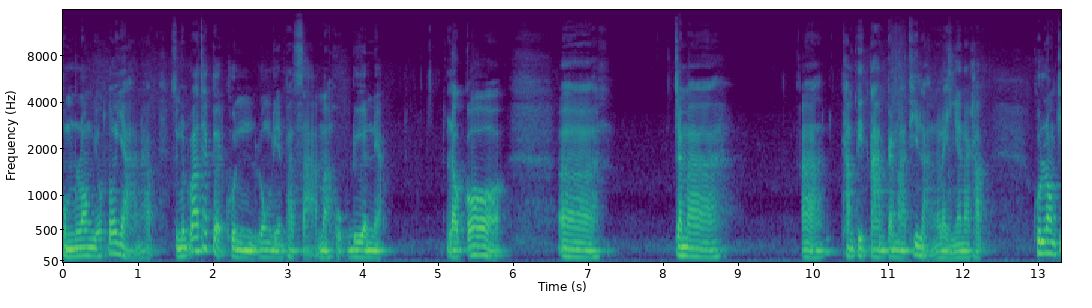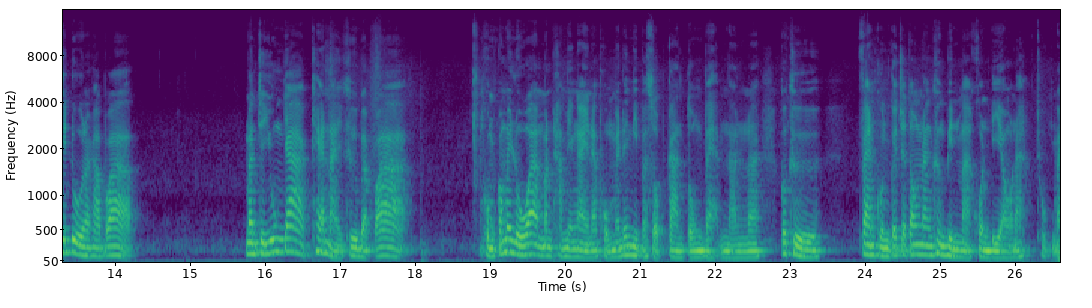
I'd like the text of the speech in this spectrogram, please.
ผมลองยกตัวอย่างนะครับ สมมติว่าถ้าเกิดคุณลงเรียนภาษามา 6 เดือนเนี่ย แล้วก็จะมาาทำติดตามกันมาที่หลังอะไรอย่างเงี้ยนะครับ คุณลองคิดดูนะครับว่า มันจะยุ่งยากแค่ไหนคือแบบว่า ผมก็ไม่รู้ว่ามันทำยังไงนะ ผมไม่ได้มีประสบการณ์ตรงแบบนั้นนะ ก็คือ แฟนคุณก็จะต้องนั่งเครื่องบินมาคนเดียวนะ ถูกไหม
